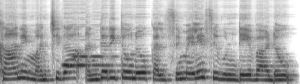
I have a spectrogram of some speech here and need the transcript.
కాని మంచిగా అందరితోనూ కలిసిమెలిసి ఉండేవాడు.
